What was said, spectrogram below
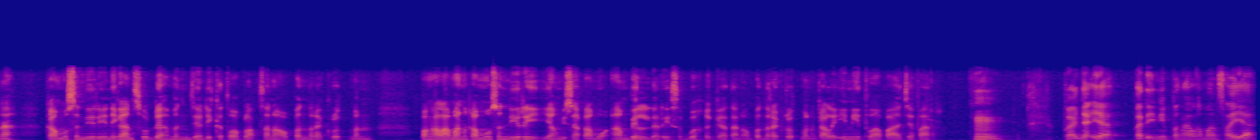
Nah, kamu sendiri ini kan sudah menjadi ketua pelaksana open recruitment. Pengalaman kamu sendiri yang bisa kamu ambil dari sebuah kegiatan open recruitment kali ini itu apa aja, Par? Hmm, banyak ya. Berarti ini pengalaman saya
